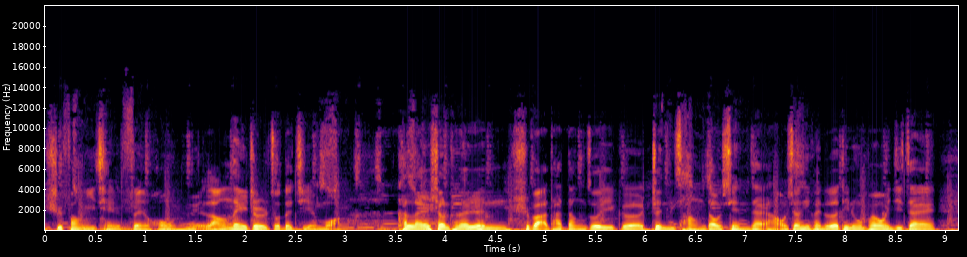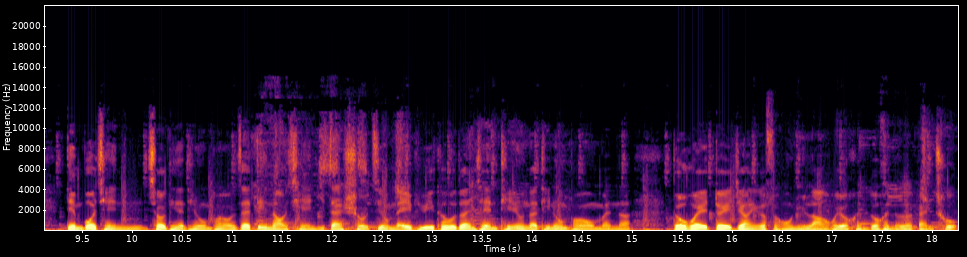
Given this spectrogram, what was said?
是放以前粉红女郎那阵儿做的节目。看来上传的人是把它当做一个珍藏到现在哈。我相信很多的听众朋友以及在。电波前收听的听众朋友，在电脑前以及在手机我们的 APP 客户端前听众的听众朋友们呢，都会对这样一个粉红女郎会有很多很多的感触。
